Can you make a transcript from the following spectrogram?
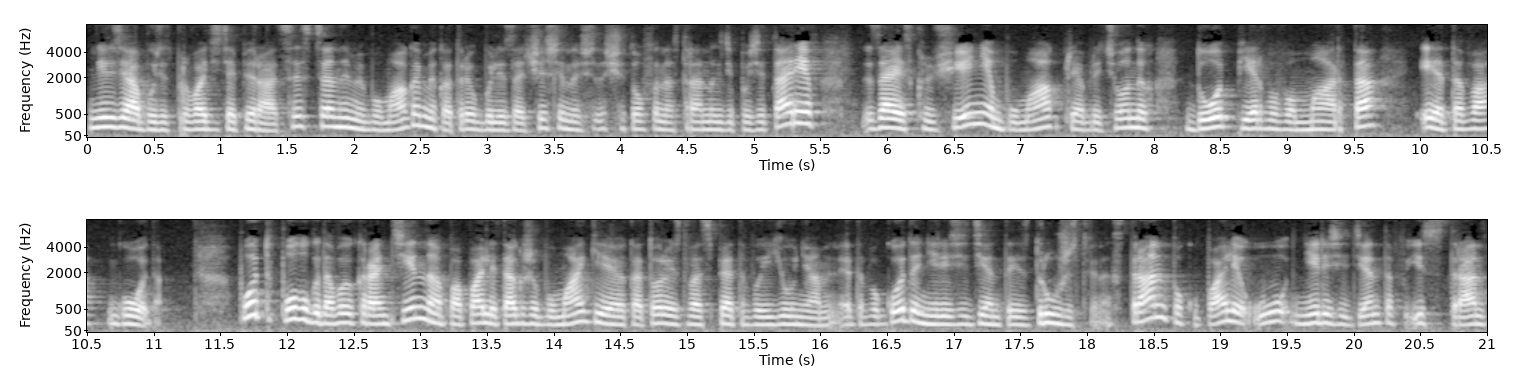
нельзя будет проводить операции с ценными бумагами, которые были зачислены со счетов иностранных депозитариев, за исключением бумаг, приобретенных до 1 марта этого года. Под полугодовой карантин попали также бумаги, которые с 25 июня этого года нерезиденты из дружественных стран покупали у нерезидентов из стран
